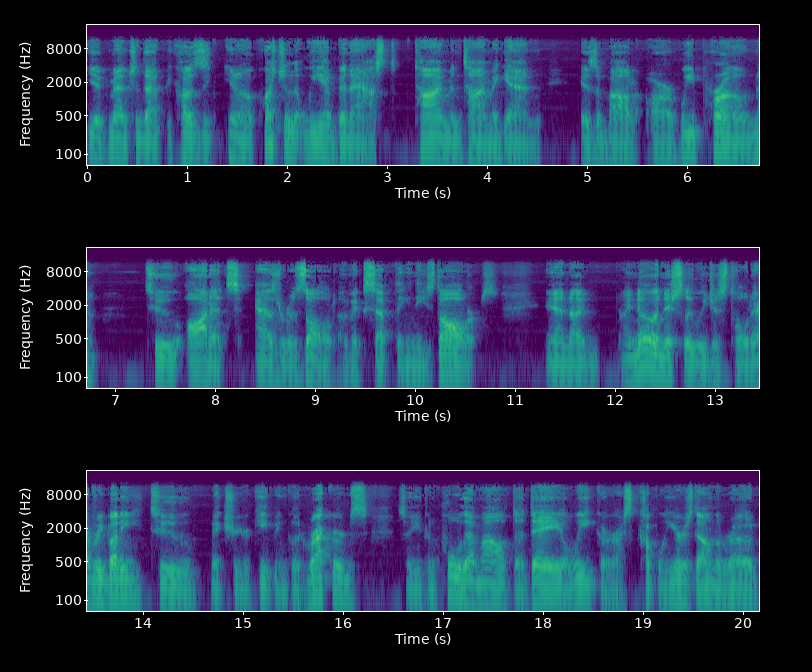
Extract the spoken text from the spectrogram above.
you mentioned that because you know a question that we have been asked time and time again is about are we prone to audits as a result of accepting these dollars? And I I know initially we just told everybody to make sure you're keeping good records so you can pull them out a day, a week, or a couple years down the road.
